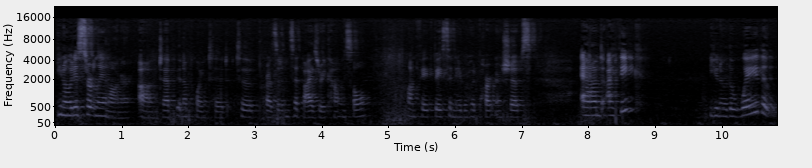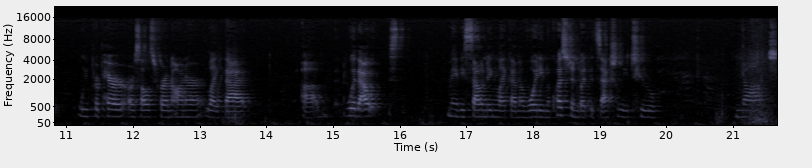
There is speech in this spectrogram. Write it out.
you know, it is certainly an honor um, to have been appointed to the President's Advisory Council on Faith Based and Neighborhood Partnerships. And I think, you know, the way that we prepare ourselves for an honor like that um, without maybe sounding like I'm avoiding the question, but it's actually to not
